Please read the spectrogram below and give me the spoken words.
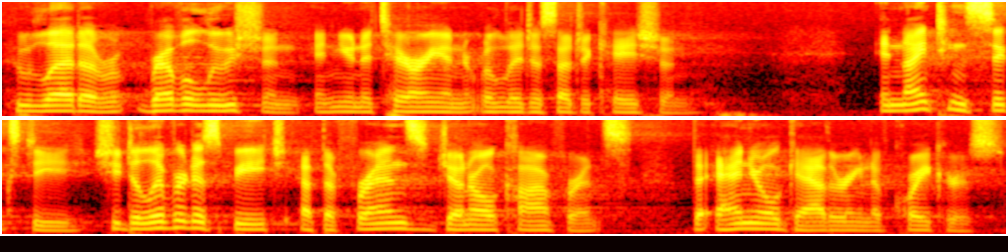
who led a revolution in Unitarian religious education. In 1960, she delivered a speech at the Friends General Conference, the annual gathering of Quakers.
